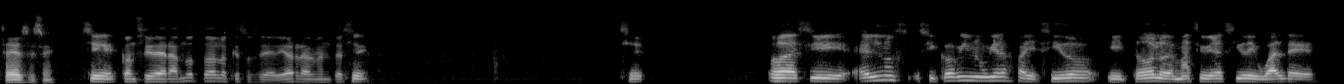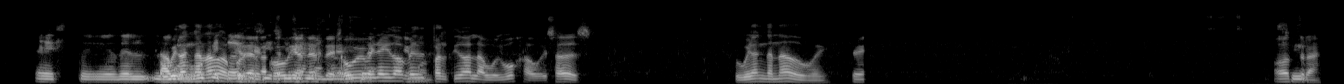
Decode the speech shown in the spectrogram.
Sí, sí, sí. Sí. Considerando todo lo que sucedió, realmente sí. Sí. O sea, si él no, si Kobe no hubiera fallecido y todo lo demás hubiera sido igual de este del la hubieran ganado porque Kobe, hubiera ido a ver el partido a la burbuja, güey, ¿sabes? Hubieran ganado, güey. Otra.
